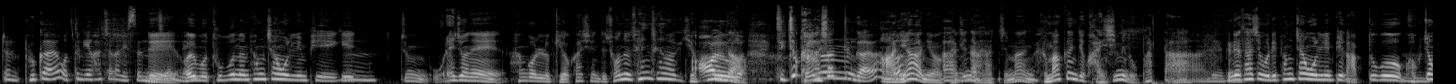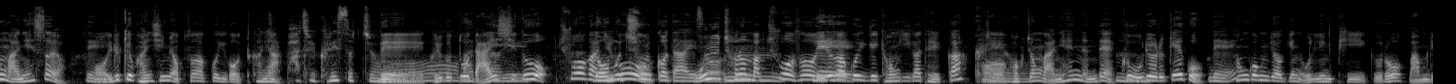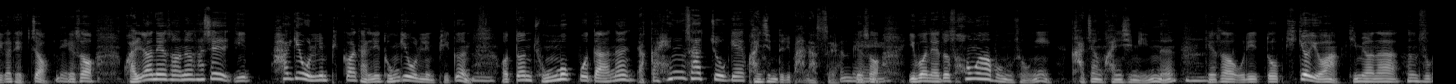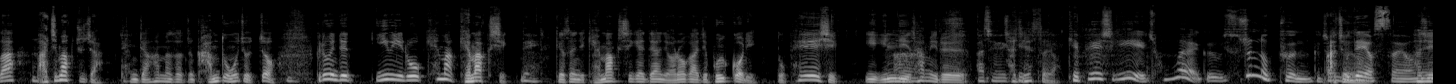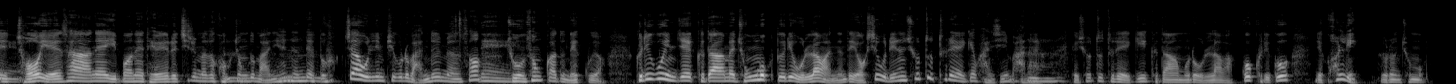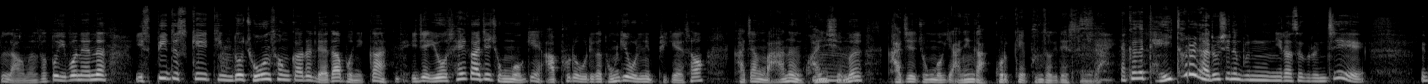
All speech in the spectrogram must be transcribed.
좀 볼까요? 어떤 게 화제가 됐었는지. 네. 네. 뭐두 분은 평창 올림픽이 음. 좀 오래전에 한 걸로 기억하시는데 저는 생생하게 기억합니다. 아유, 직접 가셨던가요? 아니요, 아니요. 가지는 않았지만 음. 그만큼 이제 관심이 높았다. 아, 근데 사실 우리 평창 올림픽 앞두고 음. 걱정 많이 했어요. 네. 어, 이렇게 관심이 없어 갖고 이거 어떡하냐. 맞아요. 그랬었죠. 네. 그리고 또 맞다. 날씨도 추워 가지고 너무 추울 거다 해서 오늘처럼 음. 막 추워서 네. 이래 갖고 이게 경기가 될까? 어, 걱정 많이 했는데 그 음. 우려를 깨고 네. 성공적인 올림픽으로 마무리가 됐죠. 네. 그래서 관련해서는 사실 이 하계 올림픽과 달리 동계 올림픽은 음. 어떤 종목보다는 약간 행사 쪽에 관심들이 많았어요. 네. 그래서 이번에도 성화봉송이 가장 관심이 있는 음. 그래서 우리 또 피겨 여왕 김연아 선수가 음. 마지막 주자 등장하면서 좀 감동을 줬죠. 음. 그리고 이제 2위로 개막 개막식. 네. 그래서 이제 개막식에 대한 여러 가지 볼거리 또 폐회식 이 1, 2, 아, 3위를 맞아요. 차지했어요. 개폐식이 정말 그 수준 높은 그 무대였어요. 사실 네. 저 예산에 이번에 대회를 치르면서 걱정도 음. 많이 했는데 음. 또 흑자 올림픽으로 만들면서 네. 좋은 성과도 냈고요. 그리고 이제 그 다음에 종목들이 올라왔는데 역시 우리는 쇼트트랙에 관심이 많아요. 음. 그 쇼트트랙이 그 다음으로 올라왔고 그리고 이제 컬링 이런 종목들 나오면서 또 이번에는 이 스피드 스케이팅도 좋은 성과를 내다 보니까 네. 이제 요 세 가지 종목이 앞으로 우리가 동계 올림픽에서 가장 많은 관심을 음. 가질 종목이 아닌가 그렇게 분석이 됐습니다. 약간 그 데이터를 다루시는 분이라서 그런지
